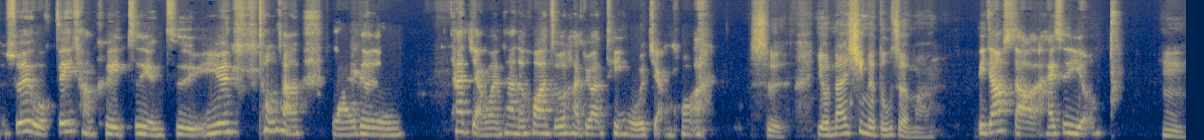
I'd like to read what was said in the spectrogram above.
了，所以我非常可以自言自语。因为 通常来的人，他讲完他的话之后，他就要听我讲话。是有男性的读者吗？比较少了，还是有。嗯，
